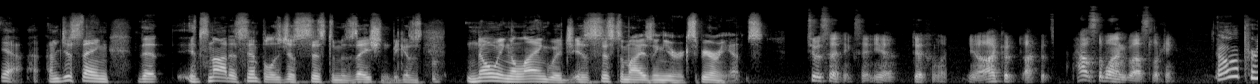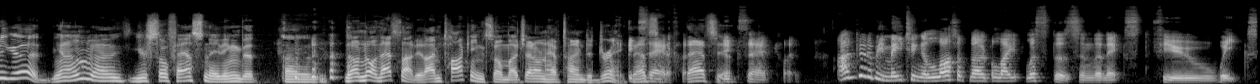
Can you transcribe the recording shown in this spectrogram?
Yeah, I'm just saying that it's not as simple as just systemization because knowing a language is systemizing your experience. To a certain extent, yeah, definitely. You know, I could, I could. How's the wine glass looking? Oh, pretty good. You know, uh, you're so fascinating that. Uh, no, no, that's not it. I'm talking so much I don't have time to drink. That's it. Exactly. That's it. Exactly. I'm going to be meeting a lot of Noble Ape listeners in the next few weeks,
